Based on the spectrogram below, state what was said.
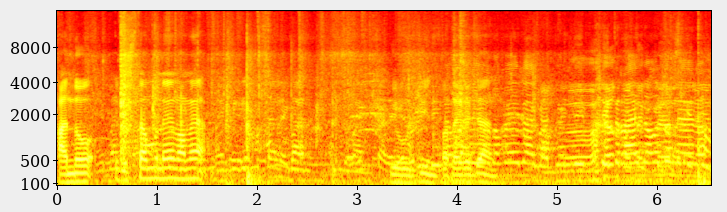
Ano, ilista mo na yun mamaya. Eugene, patay ka dyan. Din. Titrahin ako nun eh. Baka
